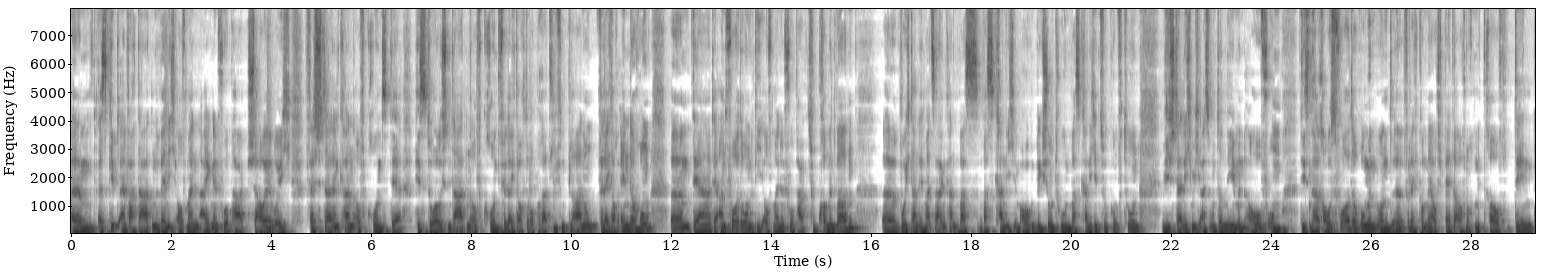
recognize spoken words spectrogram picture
Ähm, es gibt einfach Daten, wenn ich auf meinen eigenen Fuhrpark schaue, wo ich feststellen kann, aufgrund der historischen Daten, aufgrund vielleicht auch der operativen Planung, vielleicht auch Änderung ähm, der, der Anforderungen, die auf meinen Fuhrpark zukommen werden, äh, wo ich dann immer sagen kann, was, was kann ich im Augenblick schon tun, was kann ich in Zukunft tun, wie stelle ich mich als Unternehmen auf, um diesen Herausforderungen und äh, vielleicht kommen wir auch später auch noch mit drauf, den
